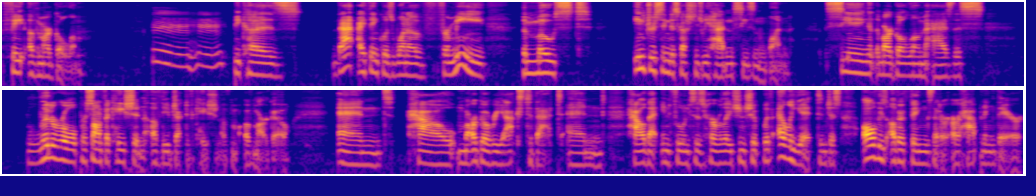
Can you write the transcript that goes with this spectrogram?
fate of the Margolem. Mm-hmm. Because that, I think, was one of, for me, the most interesting discussions we had in season one. Seeing the Margolem as this literal personification of the objectification of, of Margo and how Margo reacts to that and how that influences her relationship with Eliot and just all these other things that are, are happening there.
